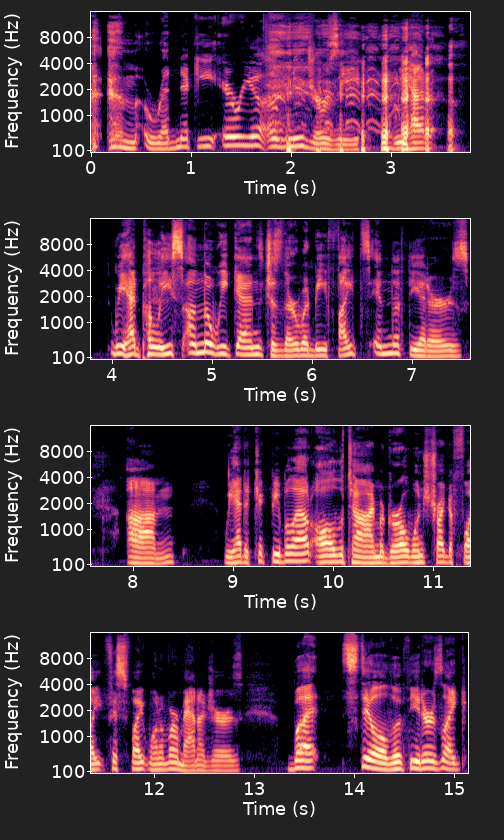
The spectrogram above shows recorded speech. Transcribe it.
rednecky area of new jersey. We had we had police on the weekends because there would be fights in the theaters. Um we had to kick people out all the time. A girl once tried to fight fist fight one of our managers. But still the theaters like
